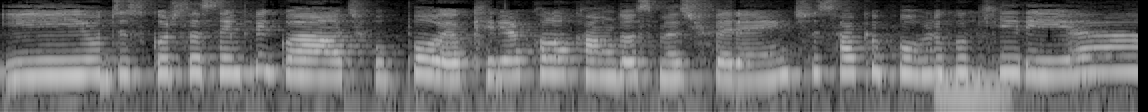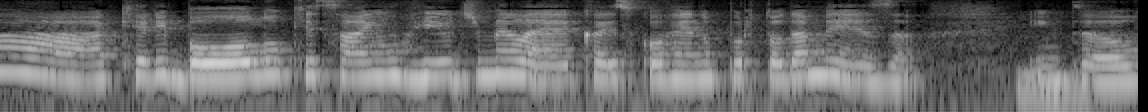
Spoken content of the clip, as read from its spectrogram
e o discurso é sempre igual, tipo, pô, eu queria colocar um doce mais diferente, só que o público uhum. queria aquele bolo que sai um rio de meleca escorrendo por toda a mesa. Uhum. Então,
